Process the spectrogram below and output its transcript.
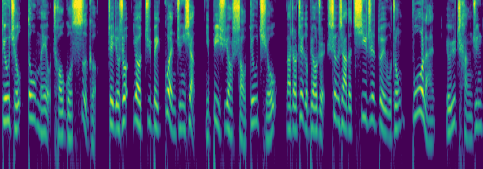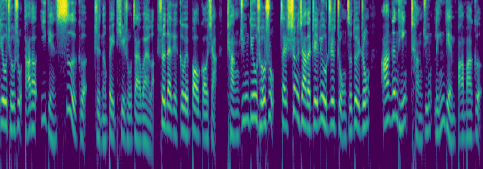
丢球都没有超过四个。这就说，要具备冠军相，你必须要少丢球。那照这个标准，剩下的七支队伍中，波兰。由于场均丢球数达到一点四个，只能被剔除在外了。顺带给各位报告下，场均丢球数在剩下的这六支种子队中，阿根廷场均零点八八个，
